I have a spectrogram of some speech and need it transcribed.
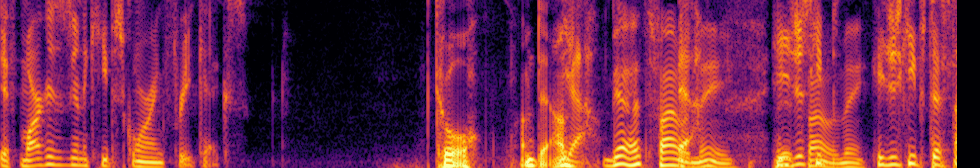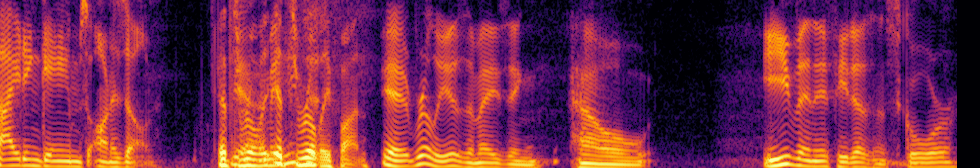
If Markus is going to keep scoring free kicks, Cool. I'm down. yeah, Yeah, that's fine yeah. with me. he It's just keeps with me. he just keeps deciding games on his own. it's Yeah, I really mean, it's really just- fun. Yeah, it really is amazing how even if he doesn't score,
